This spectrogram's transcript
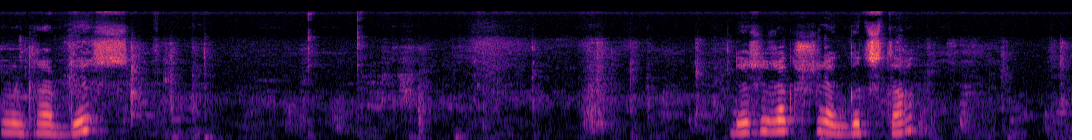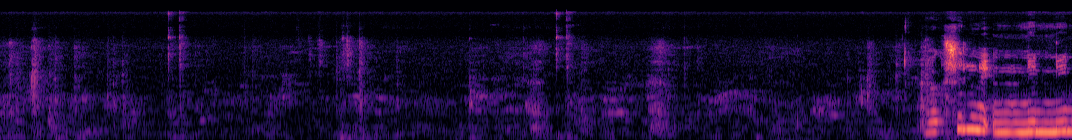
I'm gonna grab this. This is actually a good start. Actually need, need,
